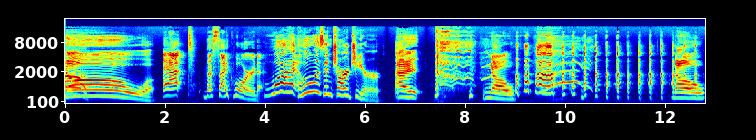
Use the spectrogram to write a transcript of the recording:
No. at the psych ward. What? Who is in charge here? I. no. no.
